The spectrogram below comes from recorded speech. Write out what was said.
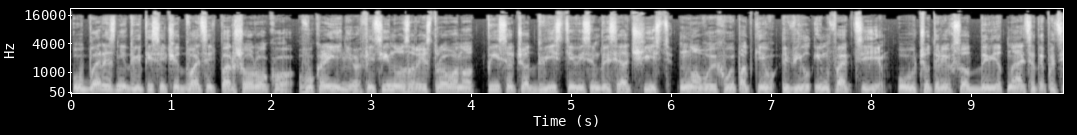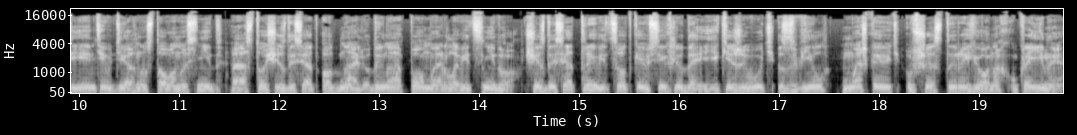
у березні 2021 року в Україні офіційно зареєстровано 1286 нових випадків ВІЛ-інфекції. У 419 пацієнтів діагностовано СНІД, а 161 людина померла від СНІДу. 63% всіх людей, які живуть з ВІЛ, мешкають в шести регіонах України:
